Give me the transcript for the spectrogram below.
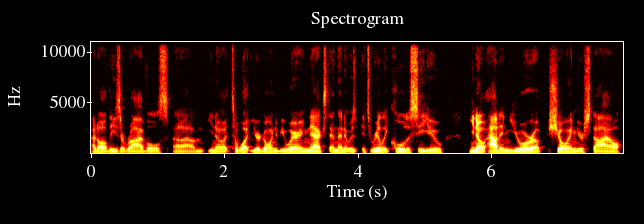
at all these arrivals, um, you know, to what you're going to be wearing next. And then it was, it's really cool to see you, you know, out in Europe showing your style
